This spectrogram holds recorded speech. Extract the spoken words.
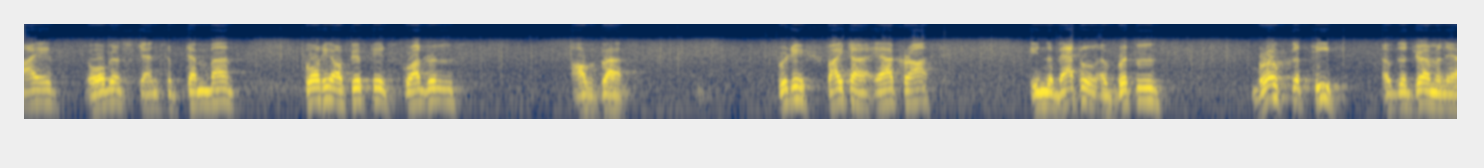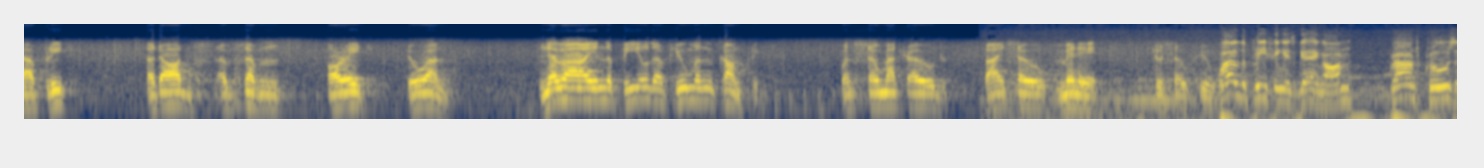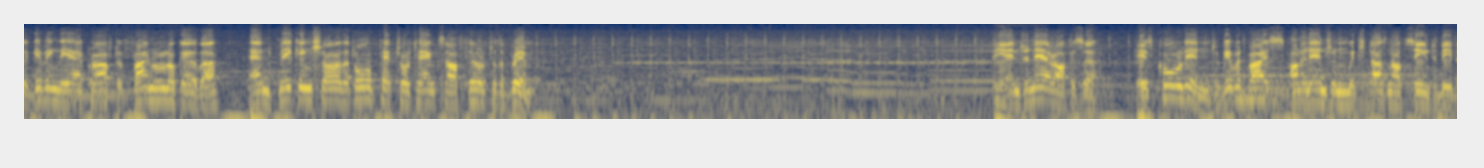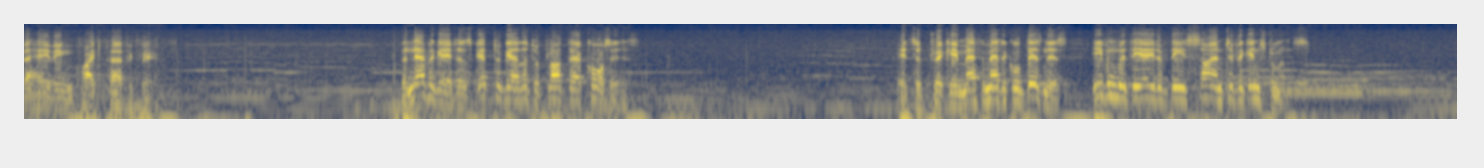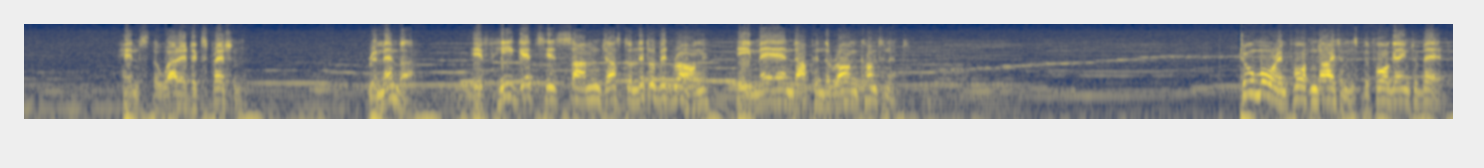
July, August, and September, 40 or 50 squadrons of uh, British fighter aircraft in the Battle of Britain broke the teeth of the German air fleet at odds of seven or eight to one. Never in the field of human conflict was so much owed by so many to so few. While the briefing is going on, ground crews are giving the aircraft a final look over and making sure that all petrol tanks are filled to the brim. The engineer officer is called in to give advice on an engine which does not seem to be behaving quite perfectly. The navigators get together to plot their courses. It's a tricky mathematical business, even with the aid of these scientific instruments. Hence the worried expression. Remember, if he gets his sum just a little bit wrong, he may end up in the wrong continent. Two more important items before going to bed.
